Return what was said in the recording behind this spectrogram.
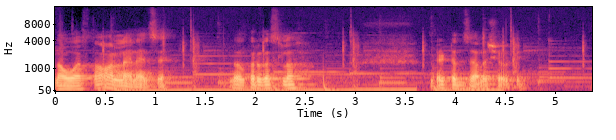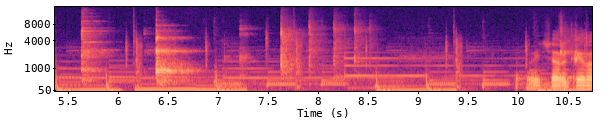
नऊ वाजता ऑनलाईन यायचं आहे लवकर कसलं? लेटच झालं शेवटी. विचार केला.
